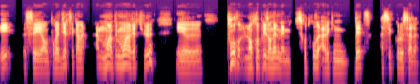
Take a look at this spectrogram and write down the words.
Et on pourrait dire que c'est quand même un, peu moins vertueux et pour l'entreprise en elle-même qui se retrouve avec une dette assez colossale.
